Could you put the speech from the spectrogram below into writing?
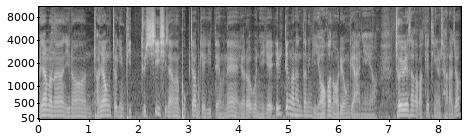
왜냐면은 이런 전형적인 B2C 시장은 복잡계이기 때문에 여러분 이게 1등을 한다는 게 여간 어려운 게 아니에요. 저희 회사가 마케팅을 잘하죠?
